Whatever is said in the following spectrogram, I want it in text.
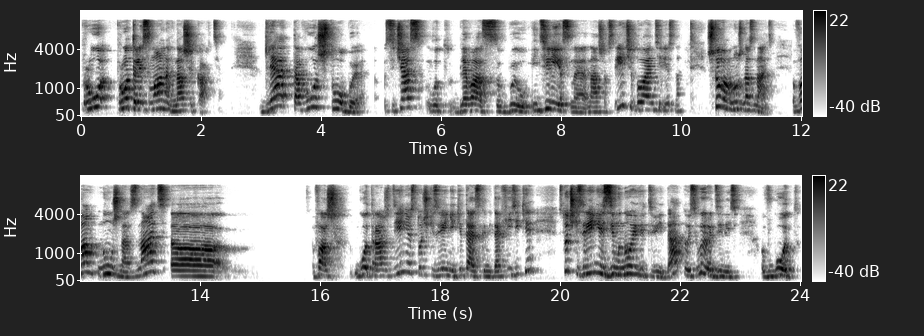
про про талисманы в нашей карте. Для того чтобы сейчас вот для вас был интересная наша встреча была интересна что вам нужно знать вам нужно знать э, ваш год рождения с точки зрения китайской метафизики с точки зрения земной ветви да? То есть вы родились в год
